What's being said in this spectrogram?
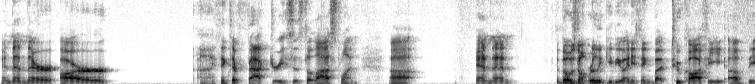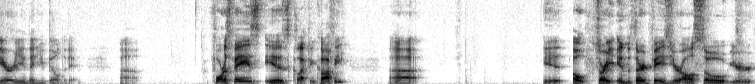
And then there are I think they're factories is the last one. Uh, and then those don't really give you anything but two coffee of the area that you build it in. Uh, fourth phase is collecting coffee. Uh, is oh sorry in the third phase you're also you're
